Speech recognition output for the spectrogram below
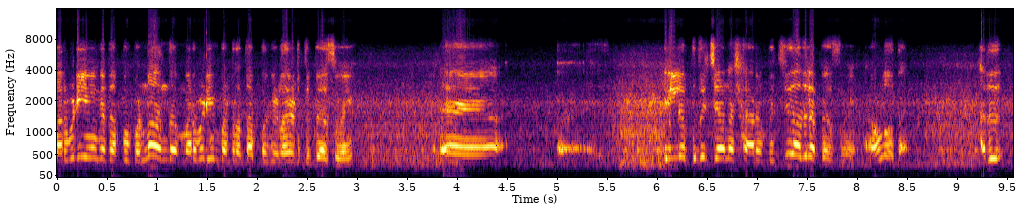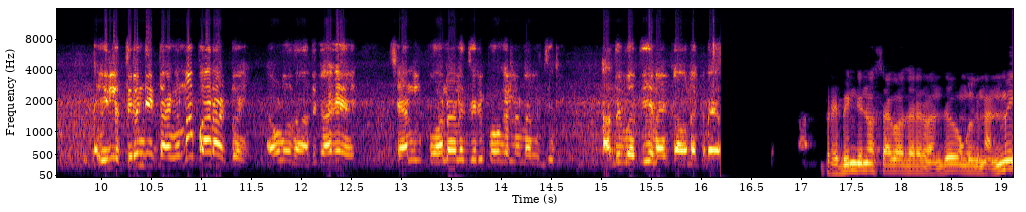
மறுபடியும் எங்க தப்பு பண்ணா அந்த மறுபடியும் பண்ற தப்புகளை எடுத்து பேசுவேன். இல்ல புது சேனல் ஆரம்பிச்சு அதுல பேசுவேன். அவ்வளவுதான். அது இல்ல திருந்திட்டாங்கன்னா பாராட்டுவேன். அவ்வளவுதான். அதுக்காக சேனல் போனாலும் சரி போகலனாலும் சரி. அது பத்தி எனக்கு கவலை கிடையாது. பிரபிண்டினோ சகோதரர் வந்து உங்களுக்கு நன்மை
